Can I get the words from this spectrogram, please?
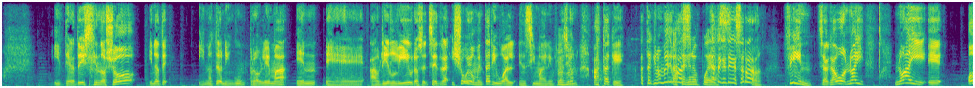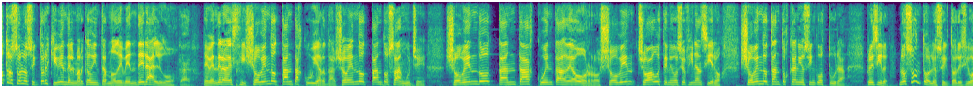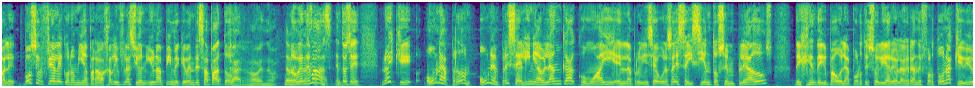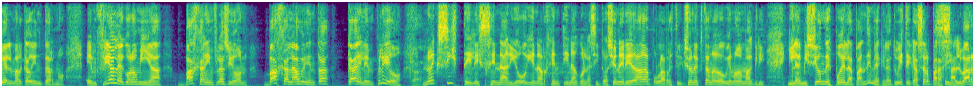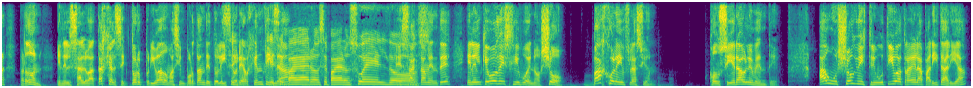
Y te lo estoy diciendo yo y no te... Y no tengo ningún problema en eh, abrir libros, etcétera. Y yo voy a aumentar igual encima de la inflación. ¿Hasta qué? Hasta que no me dé Hasta más. que no puedas. Hasta que tenga que cerrar. Fin. Se acabó. No hay. No hay. eh, otros son los sectores que viven del mercado interno, de vender algo. Claro. De vender a decir, yo vendo tantas cubiertas, yo vendo tantos sándwiches, yo vendo tantas cuentas de ahorro, yo ven, yo hago este negocio financiero, yo vendo tantos caños sin costura. Pero es decir, no son todos los sectores iguales. Vos enfriás la economía para bajar la inflación y una pyme que vende zapatos Claro, no vende más. no, No vende vende más más. zapatos. Entonces, no es que, o una, perdón, o una empresa de línea blanca, como hay en la provincia de Buenos Aires, 600 empleados de gente que pagó el aporte solidario a las grandes fortunas que vive el mercado interno. Enfría la economía, baja la inflación, bajan las ventas. Cae el empleo. Claro. No existe el escenario hoy en Argentina con la situación heredada por la restricción externa del gobierno de Macri y la emisión después de la pandemia que la tuviste que hacer para Sí. salvar, perdón, en el salvataje al sector privado más importante de toda la Sí, historia argentina. Que se pagaron, se pagaron sueldos. Exactamente. En el que vos decís, bueno, yo bajo la inflación considerablemente, hago un shock distributivo a través de la paritaria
